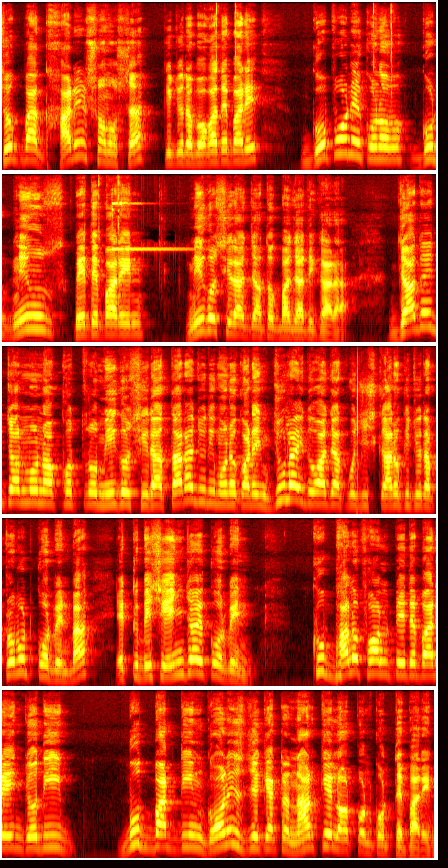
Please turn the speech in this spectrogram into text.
চোখ বা ঘাড়ের সমস্যা কিছুটা বগাতে পারে। গোপনে কোনো গুড নিউজ পেতে পারেন মৃগশিরার জাতক বা জাতিকারা। যাদের জন্ম নক্ষত্র মৃগশিরা তারা যদি মনে করেন জুলাই দু হাজার পঁচিশকে আরও কিছুটা প্রমোট করবেন বা একটু বেশি এনজয় করবেন, খুব ভালো ফল পেতে পারেন যদি বুধবার দিন গণেশজিকে একটা নারকেল অর্পণ করতে পারেন।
